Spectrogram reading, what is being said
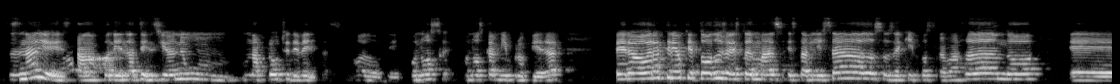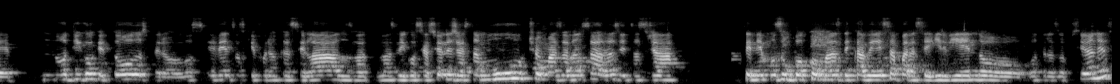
Entonces nadie estaba poniendo atención en un, un approach de ventas, ¿no? de conozca, conozca mi propiedad. Pero ahora creo que todos ya están más estabilizados, sus equipos trabajando. Eh, no digo que todos, pero los eventos que fueron cancelados, la, las negociaciones ya están mucho más avanzadas, entonces ya tenemos un poco más de cabeza para seguir viendo otras opciones.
